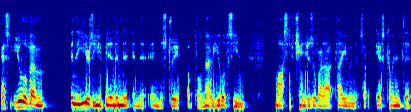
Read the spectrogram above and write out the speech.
guess you'll have um, in the years that you've been in the in the industry up till now, you'll have seen massive changes over that time, and sort of guess coming into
